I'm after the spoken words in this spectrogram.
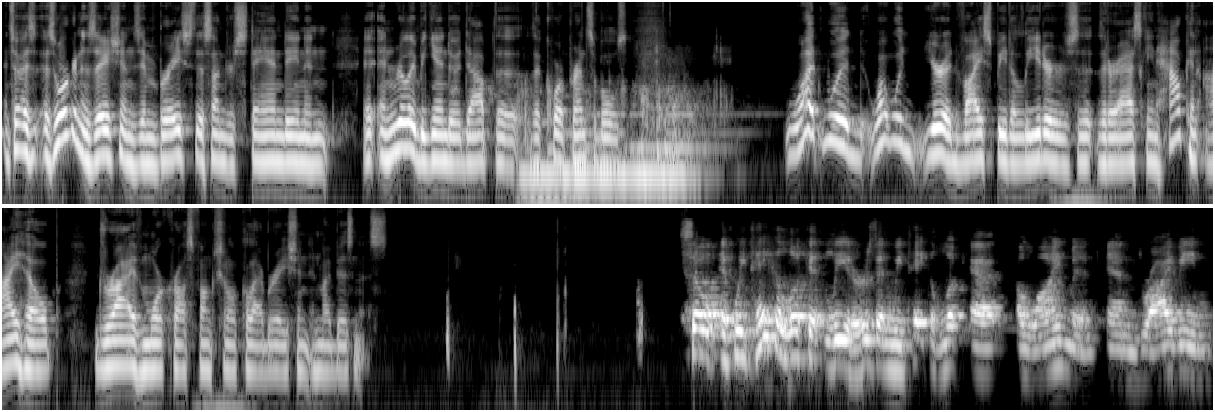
And so, as, as organizations embrace this understanding and and really begin to adopt the, the core principles, what would what would your advice be to leaders that, that are asking, how can I help drive more cross functional collaboration in my business? So, if we take a look at leaders and we take a look at alignment and driving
